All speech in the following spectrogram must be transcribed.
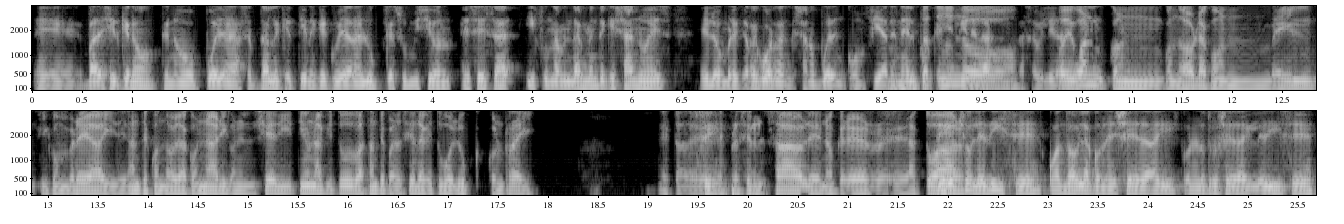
Eh, va a decir que no, que no puede aceptarle, que tiene que cuidar a Luke, que su misión es esa, y fundamentalmente que ya no es el hombre que recuerdan, que ya no pueden confiar en él porque no tiene las, las habilidades. Obi-Wan con, cuando habla con Bale y con Brea, y antes cuando habla con Nari, con el Jedi, tiene una actitud bastante parecida a la que tuvo Luke con Rey. Esta de Sí. despreciar el sable, no querer eh, actuar. De hecho, le dice, cuando habla con el Jedi, con el otro Jedi, le dice,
